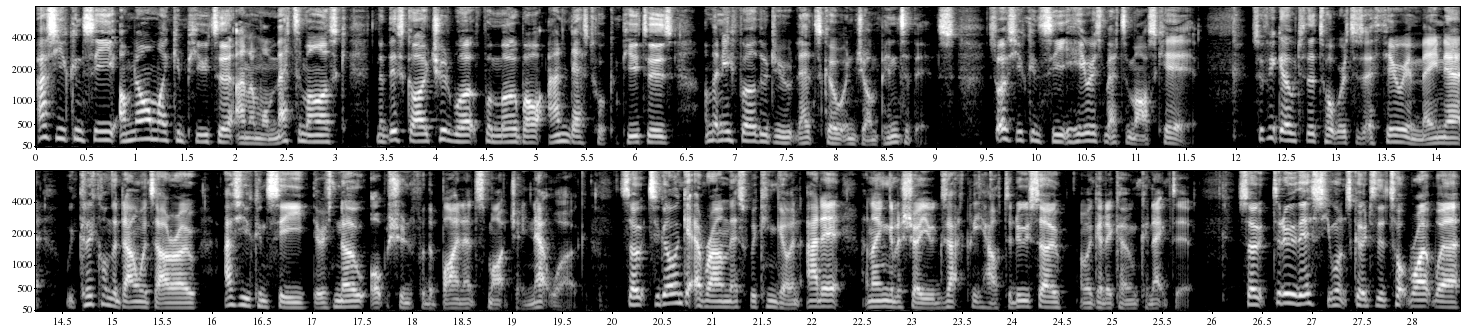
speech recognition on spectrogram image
As you can see, I'm now on my computer and I'm on MetaMask. Now this guide should work for mobile and desktop computers. And without any further ado, let's go and jump into this. So as you can see, here is MetaMask here. So if we go to the top where it says Ethereum mainnet, we click on the downwards arrow, as you can see, there is no option for the Binance Smart Chain network. So to go and get around this, we can go and add it, and I'm going to show you exactly how to do so, and we're going to go and connect it. So to do this, you want to go to the top right where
